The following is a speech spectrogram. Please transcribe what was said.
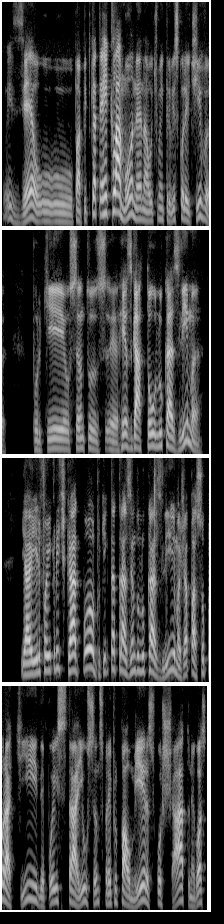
Pois é, o, o Papito que até reclamou, né, na última entrevista coletiva, porque o Santos é, resgatou o Lucas Lima, e aí ele foi criticado, pô, por que, que tá trazendo o Lucas Lima? Já passou por aqui, depois traiu o Santos para ir para o Palmeiras, ficou chato o negócio.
